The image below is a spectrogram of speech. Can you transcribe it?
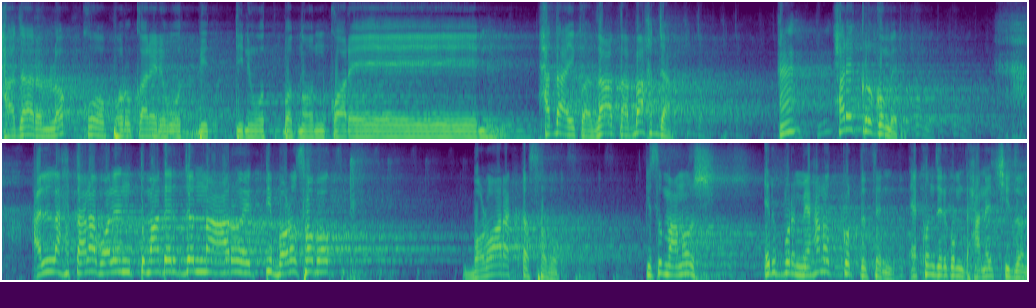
হাজার লক্ষ প্রকারের উদ্ভিদ তিনি উৎপাদন করেন। হাদাই জাতা বাহজা হ্যাঁ? হরেক রকমের। আল্লাহ তারা বলেন, তোমাদের জন্য আরও একটি বড় সবক, বড় আর একটা সবক। কিছু মানুষ এর উপর মেহনত করতেছেন। এখন যেরকম ধানের সিজন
